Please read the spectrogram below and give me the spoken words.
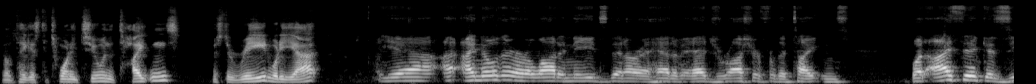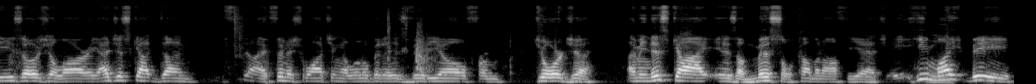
It'll take us to 22 and the Titans. Mr. Reid, what do you got? Yeah, I, I, know there are a lot of needs that are ahead of edge rusher for the Titans, but I think Azeez Ojulari, I just got done. I finished watching a little bit of his video from Georgia. I mean, this guy is a missile coming off the edge. He mm. might be,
